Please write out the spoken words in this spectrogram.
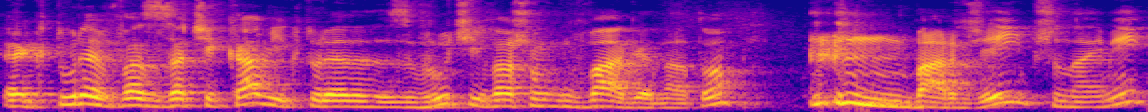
e, które was zaciekawi, które zwróci waszą uwagę na to, bardziej przynajmniej,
